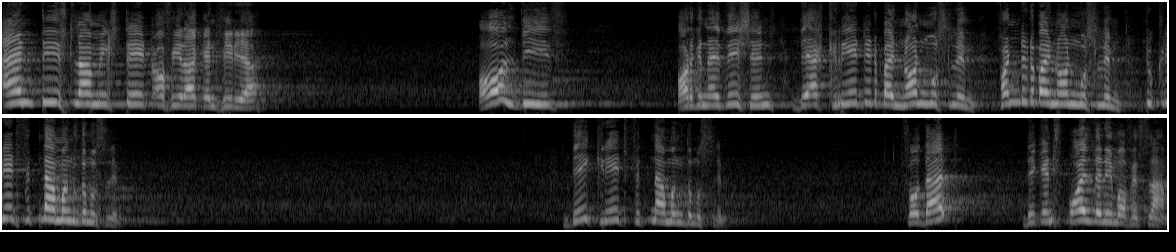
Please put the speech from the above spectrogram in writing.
Anti-Islamic State of Iraq and Syria. All these organizations, they are created by non-Muslim, funded by non-Muslim to create fitna among the Muslim. They create fitna among the Muslim so that they can spoil the name of Islam.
